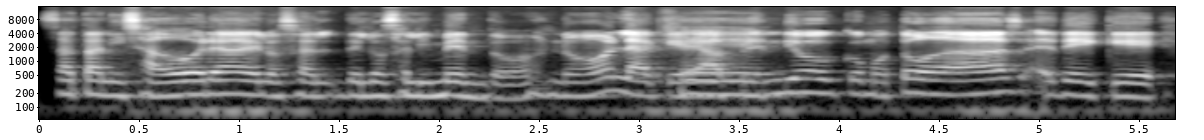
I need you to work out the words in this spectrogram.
satanizadora de los, de los alimentos, ¿no? La que Sí. aprendió como todas de que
